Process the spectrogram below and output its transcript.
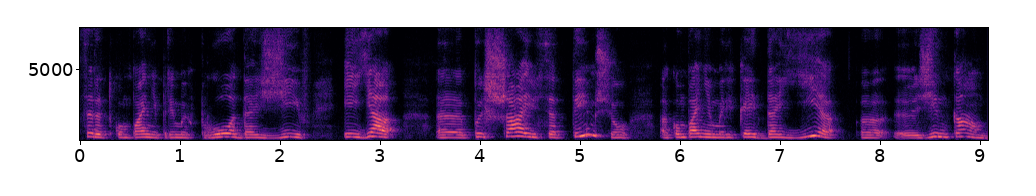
серед компаній прямих продажів. І я е, пишаюся тим, що е, компанія Mary дає е, е, жінкам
